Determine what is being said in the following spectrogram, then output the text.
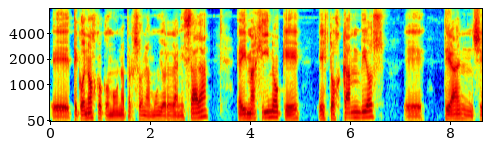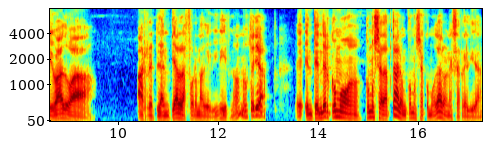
te conozco como una persona muy organizada e imagino que estos cambios eh, te han llevado a, replantear la forma de vivir, ¿no? Me gustaría eh, entender cómo, cómo se adaptaron, cómo se acomodaron a esa realidad.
